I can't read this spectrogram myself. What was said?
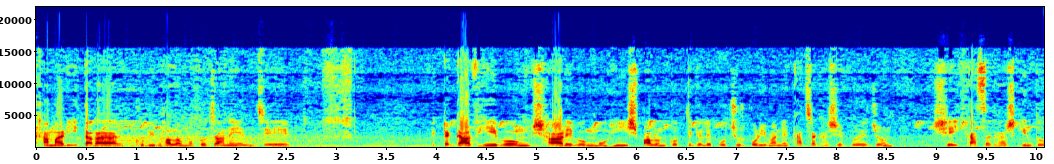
খামারি তারা খুবই ভালো মতো জানেন যে একটা গাভী এবং ষাঁড় এবং মহিষ পালন করতে গেলে প্রচুর পরিমাণে কাঁচা ঘাসের প্রয়োজন। সেই কাঁচা ঘাস কিন্তু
